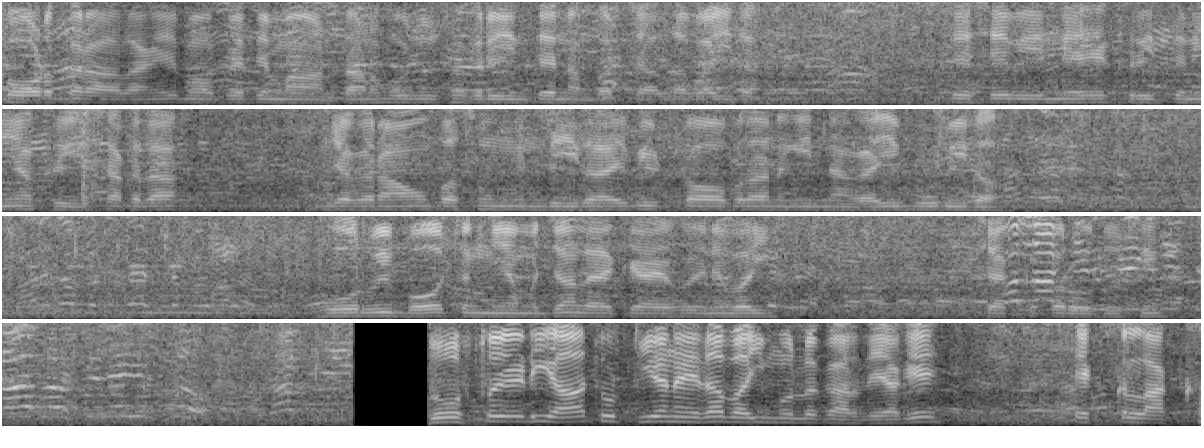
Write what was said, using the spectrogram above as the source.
ਛੋੜ ਕਰਾ ਦਾਂਗੇ ਮੌਕੇ ਤੇ ਮਾਨਤਾਨ ਹੋ ਜੂ ਸਕਰੀਨ ਤੇ ਨੰਬਰ ਚੱਲਦਾ ਬਾਈ ਦਾ। ਕਿਸੇ ਵੀ ਨੇ ਇਹ ਖਰੀਦਣੀ ਆ, ਖਰੀਦ ਸਕਦਾ। ਜਗਰਾਉਂ ਪਸ਼ੂ ਮੰਡੀ ਦਾ ਇਹ ਵੀ ਟੌਪ ਦਾ ਨਗੀਨਾ ਗਾ ਜੀ ਬੂਰੀ ਦਾ। ਹੋਰ ਵੀ ਬਹੁਤ ਚੰਗੀਆਂ ਮੱਝਾਂ ਲੈ ਕੇ ਆਏ ਹੋਏ ਨੇ ਬਾਈ। ਚੈੱਕ ਕਰੋ ਤੁਸੀਂ। ਦੋਸਤੋ, ਜਿਹੜੀ ਆ ਝੋਟੀਆਂ ਨੇ, ਇਹਦਾ ਬਾਈ ਮੁੱਲ ਕਰਦੇ ਆਗੇ 1 ਲੱਖ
